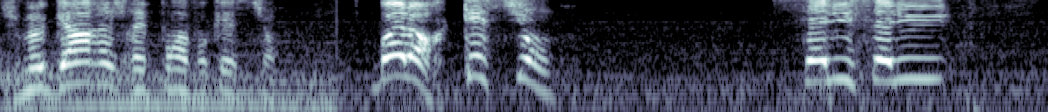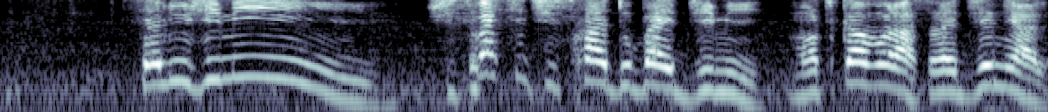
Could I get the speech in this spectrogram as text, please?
Je me gare et je réponds à vos questions. Bon alors, question. Salut, salut. Salut Jimmy. Je sais pas si tu seras à Dubaï, Jimmy. Mais en tout cas, voilà, ça va être génial.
